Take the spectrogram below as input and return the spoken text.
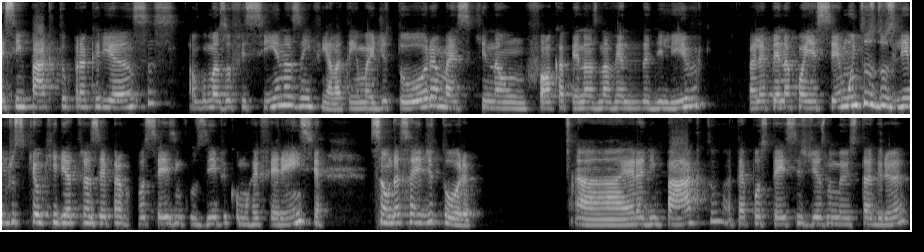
esse impacto para crianças, algumas oficinas, enfim, ela tem uma editora, mas que não foca apenas na venda de livro. Vale a pena conhecer. Muitos dos livros que eu queria trazer para vocês, inclusive como referência, são dessa editora a Era de Impacto, até postei esses dias no meu Instagram.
